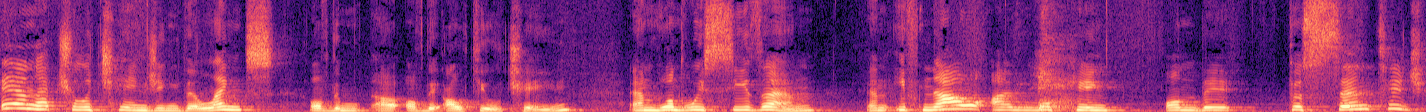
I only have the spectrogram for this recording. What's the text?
and actually changing the lengths of the, uh, of the alkyl chain. And what we see then and if now I'm looking on the percentage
